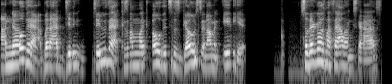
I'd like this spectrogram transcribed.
I know that, but I didn't do that because I'm like, oh, this is ghost, and I'm an idiot. So there goes my Falinks, guys.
